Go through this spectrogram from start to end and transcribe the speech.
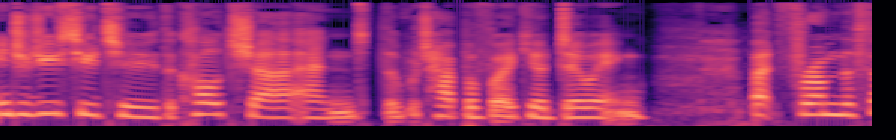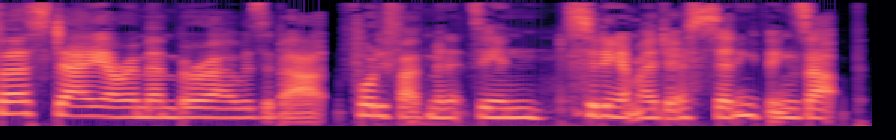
introduce you to the culture and the type of work you're doing. But from the first day, I remember I was about 45 minutes in, sitting at my desk, setting things up.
